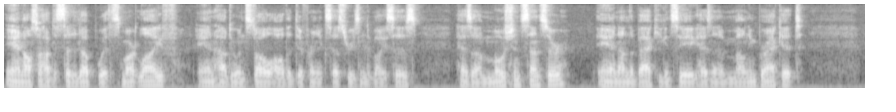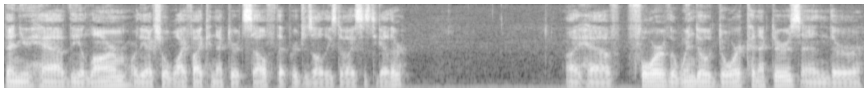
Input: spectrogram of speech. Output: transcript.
and also how to set it up with Smart Life and how to install all the different accessories and devices. It has a motion sensor and on the back you can see it has a mounting bracket. Then you have the alarm or the actual Wi-Fi connector itself that bridges all these devices together. I have four of the window door connectors and they're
